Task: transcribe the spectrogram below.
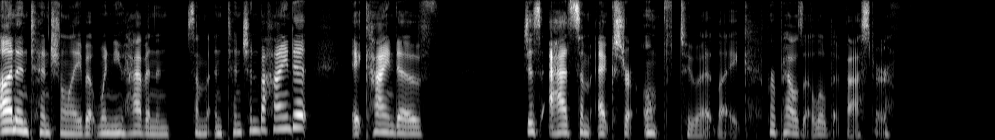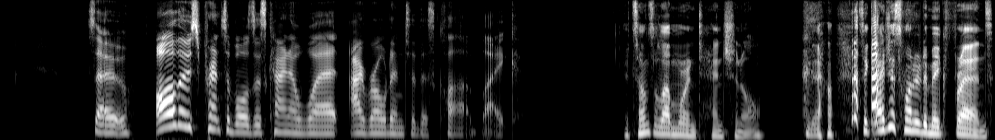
unintentionally, but when you have an, in- some intention behind it, it kind of just adds some extra oomph to it, like propels it a little bit faster. So, all those principles is kind of what I rolled into this club. Like, It sounds a lot more intentional. Now it's like I just wanted to make friends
